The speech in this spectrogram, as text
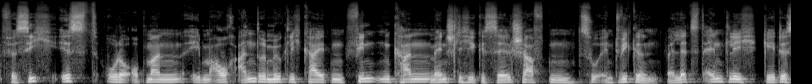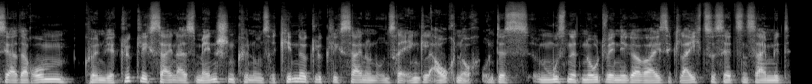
für sich ist oder ob man eben auch andere Möglichkeiten finden kann, menschliche Gesellschaften zu entwickeln. Weil letztendlich geht es ja darum, können wir glücklich sein als Menschen, können unsere Kinder glücklich sein und unsere Enkel auch noch. Und das muss nicht notwendigerweise gleichzusetzen sein mit,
